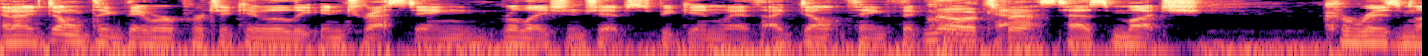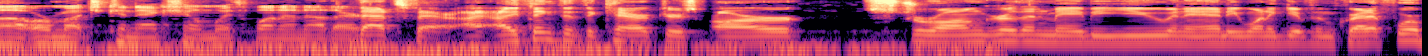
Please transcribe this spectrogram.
And I don't think they were particularly interesting relationships to begin with. I don't think the No, core fair. cast has much charisma or much connection with one another. That's fair. I, I think that the characters are stronger than maybe you and Andy want to give them credit for,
